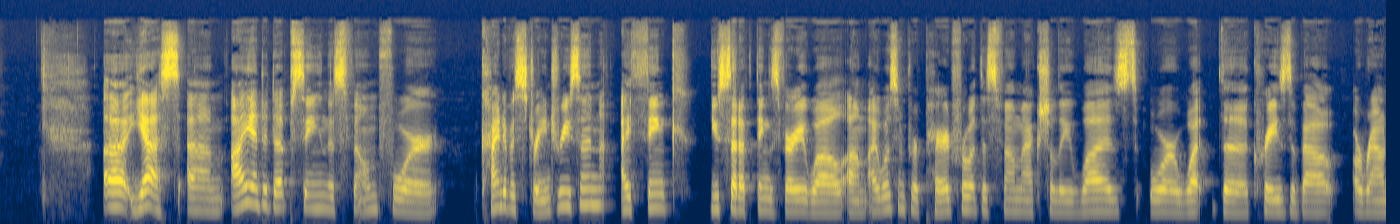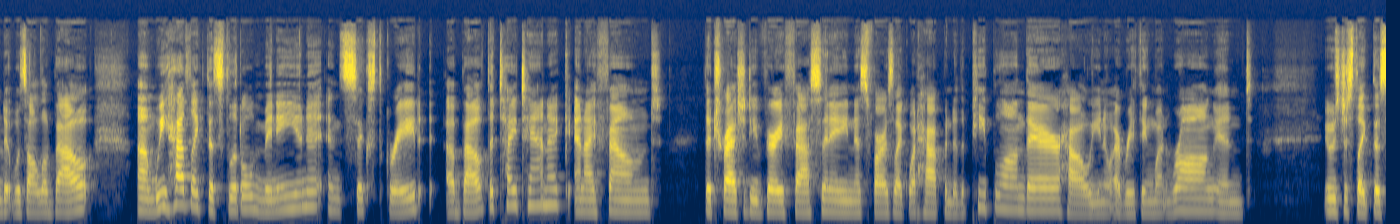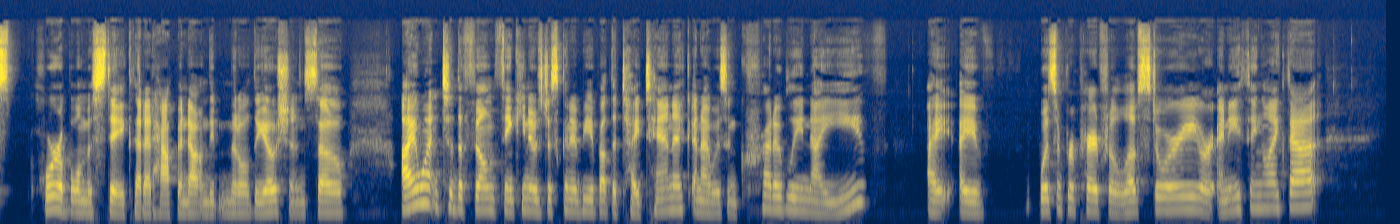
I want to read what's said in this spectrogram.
Uh, yes. Um, I ended up seeing this film for kind of a strange reason. I think you set up things very well. Um, I wasn't prepared for what this film actually was or what the craze about around it was all about. Um, we had like this little mini unit in sixth grade about the Titanic, and I found the tragedy very fascinating as far as like what happened to the people on there, how you know everything went wrong, and it was just like this horrible mistake that had happened out in the middle of the ocean. So I went to the film thinking it was just going to be about the Titanic, and I was incredibly naive. I, I wasn't prepared for a love story or anything like that.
